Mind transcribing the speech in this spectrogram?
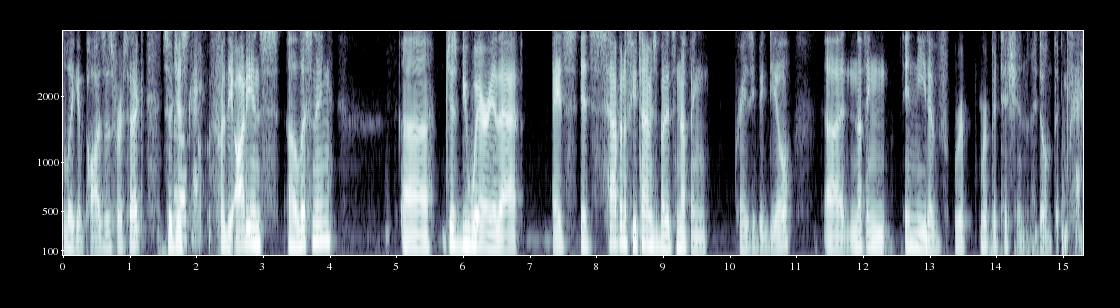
like it pauses for a sec. So just oh, okay. for the audience uh, listening, uh, just be wary of that. It's it's happened a few times, but it's nothing crazy big deal. Uh, nothing in need of re- repetition. I don't think. Okay.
